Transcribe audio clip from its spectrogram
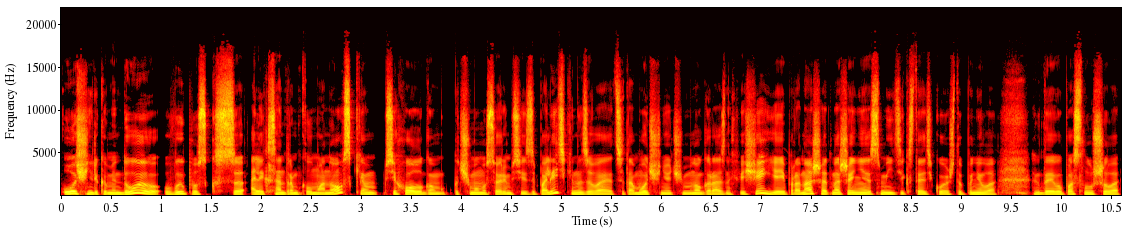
очень рекомендую выпуск с Александром Колмановским, психологом «Почему мы ссоримся из-за политики» называется. Там очень-очень много разных вещей. Я и про наши отношения с Мити, кстати, кое-что поняла, когда его послушала.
